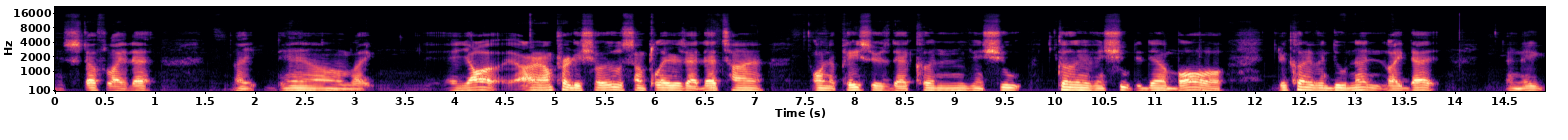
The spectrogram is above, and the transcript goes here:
and stuff like that Like damn, like and y'all, I'm pretty sure it was some players at that time on the Pacers that couldn't even shoot, couldn't even shoot the damn ball. They couldn't even do nothing like that, and they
